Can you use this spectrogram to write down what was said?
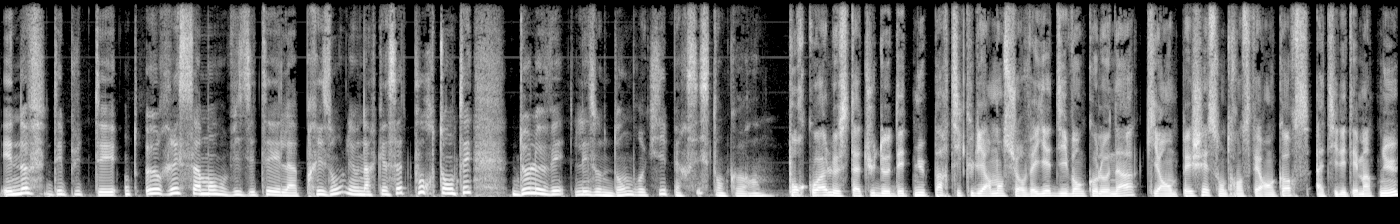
Et neuf députés ont eux récemment visité la prison Léonard Cassette pour tenter de lever les zones d'ombre qui persistent encore. Pourquoi le statut de détenu particulièrement surveillé d'Ivan Colonna, qui a empêché son transfert en Corse, a-t-il été maintenu?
